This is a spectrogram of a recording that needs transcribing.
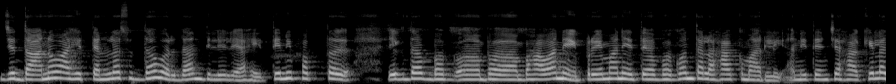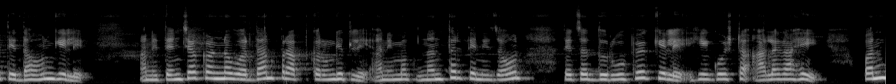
जे दानव आहेत त्यांनासुद्धा वरदान दिलेले आहे. त्यांनी फक्त एकदा भग भ भावाने प्रेमाने त्या भगवंताला हाक मारली आणि त्यांच्या हाकेला ते धावून गेले आणि त्यांच्याकडनं वरदान प्राप्त करून घेतले आणि मग नंतर त्यांनी जाऊन त्याचा दुरुपयोग केले. ही गोष्ट अलग आहे. पण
